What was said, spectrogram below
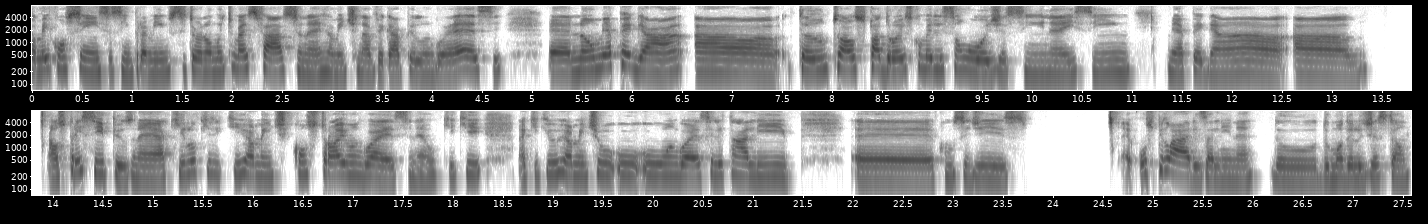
tomei consciência, assim, para mim se tornou muito mais fácil, né, realmente navegar pelo AngoS, é, não me apegar a, tanto aos padrões como eles são hoje, assim, né, e sim me apegar a, aos princípios, né, aquilo que, que realmente constrói o AngoS, né, o que que, aqui que realmente o, o, o AngoS, ele tá ali, é, como se diz, os pilares ali, né, do, do modelo de gestão.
